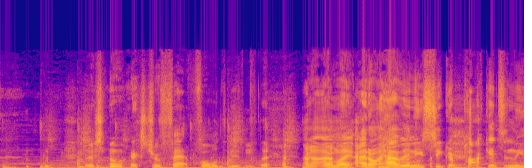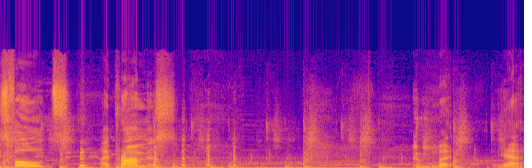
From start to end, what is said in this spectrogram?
There's no extra fat folded. I'm like, I don't have any secret pockets in these folds. I promise. But yeah,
